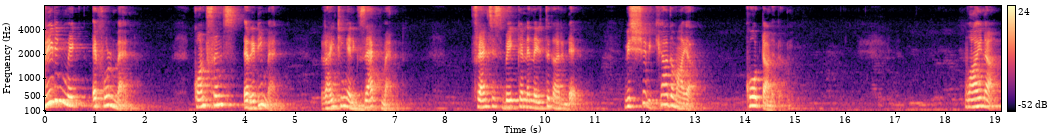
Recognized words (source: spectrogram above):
Reading make a full man conference a ready man writing an exact man Francis Bacon എന്ന എഴുത്തുകാരന്റെ വിശ്വവിഖ്യാതമായ കോട്ടാണിത് വായന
